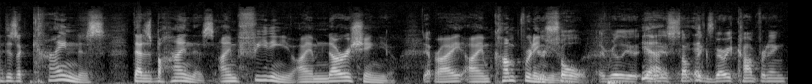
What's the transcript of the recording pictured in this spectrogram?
there's a kindness that is behind this. I'm feeding you. I am nourishing you. Yep. Right. I am comforting your you. soul. It really Yeah, it is something very comforting,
